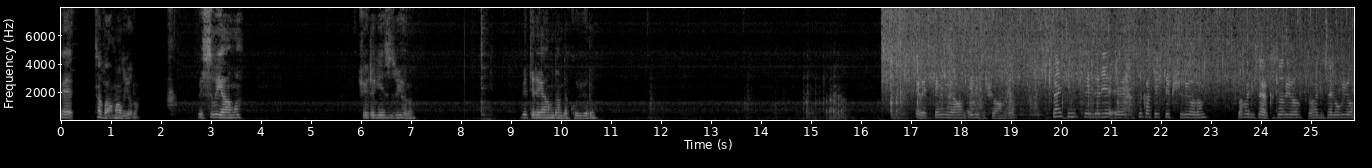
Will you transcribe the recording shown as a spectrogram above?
Ve tabağıma alıyorum. Ve sıvı yağımı şöyle gezdiriyorum. Ve tereyağımdan da koyuyorum. Evet benim yağım eridi şu anda. Ben şinitzelleri e, kısık ateşte pişiriyorum. Daha güzel kızarıyor. Daha güzel oluyor.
